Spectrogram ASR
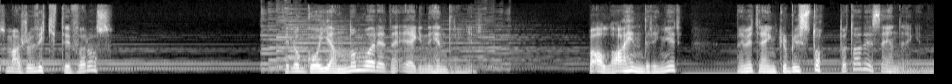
som er så viktig for oss. Til å gå gjennom våre egne hindringer. For alle har hindringer, men vi trenger ikke bli stoppet av disse hindringene.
